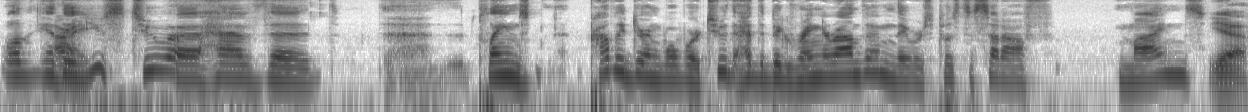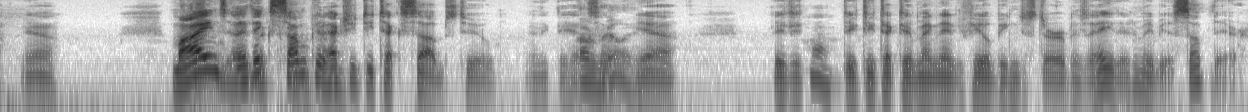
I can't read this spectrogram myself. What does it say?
Well, yeah, they right. used to uh, have the uh, planes probably during World War II that had the big ring around them. They were supposed to set off mines. Yeah, yeah. Mines, and I think some could actually detect subs too. I think they had Oh, some. really? Yeah. They, de- they detected a magnetic field being disturbed and said, hey, there may be a sub there.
